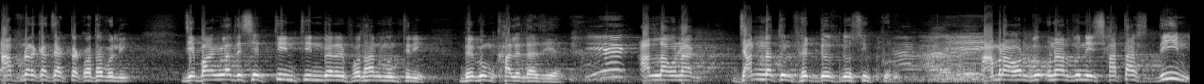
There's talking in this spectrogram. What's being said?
আপনার কাছে একটা কথা বলি যে বাংলাদেশের তিন তিনবারের প্রধানমন্ত্রী বেগম খালেদা জিয়া আল্লাহ ওনার জান্নাতুল ফেরদৌস নসিব করুন। আমরা ওনার জন্য সাতাশ দিন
